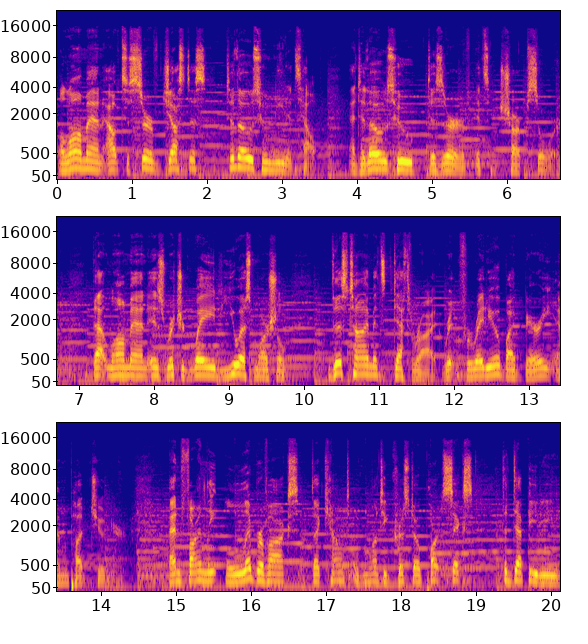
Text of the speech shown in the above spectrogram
a lawman out to serve justice to those who need its help, and to those who deserve its sharp sword. That lawman is Richard Wade, U.S. Marshal. This time it's Death Ride, written for radio by Barry M. Putt Jr. And finally, LibriVox, The Count of Monte Cristo, Part 6 the Deputy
